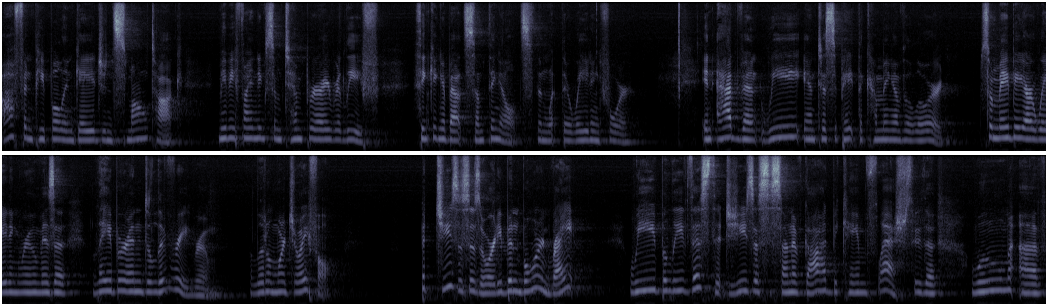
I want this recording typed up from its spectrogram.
often people engage in small talk, maybe finding some temporary relief, thinking about something else than what they're waiting for. In Advent, we anticipate the coming of the Lord. So maybe our waiting room is a labor and delivery room, a little more joyful. But Jesus has already been born, right? We believe this that Jesus, the Son of God, became flesh through the womb of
